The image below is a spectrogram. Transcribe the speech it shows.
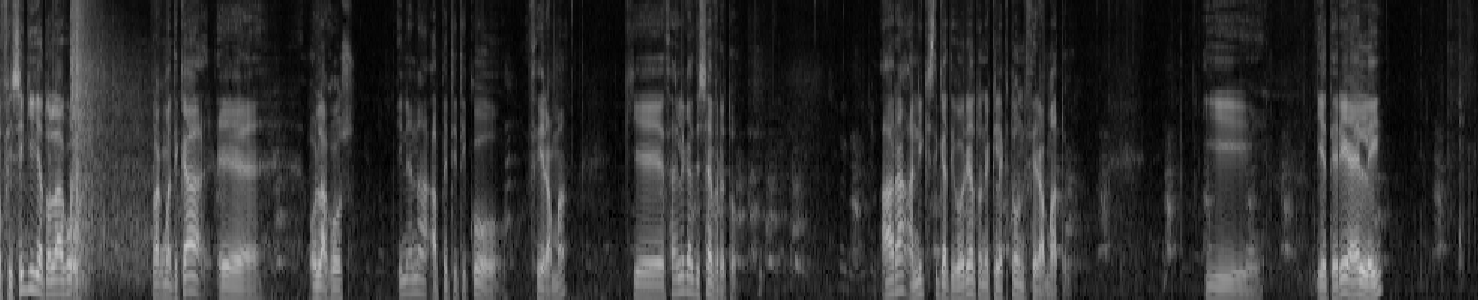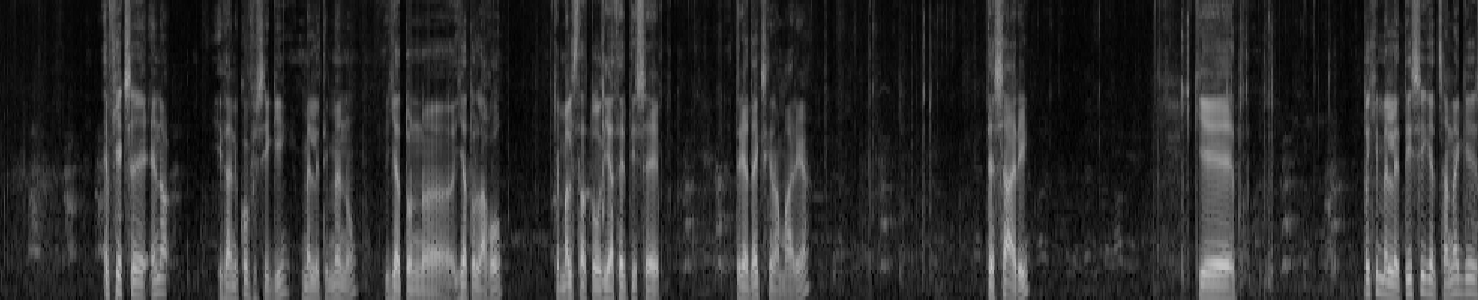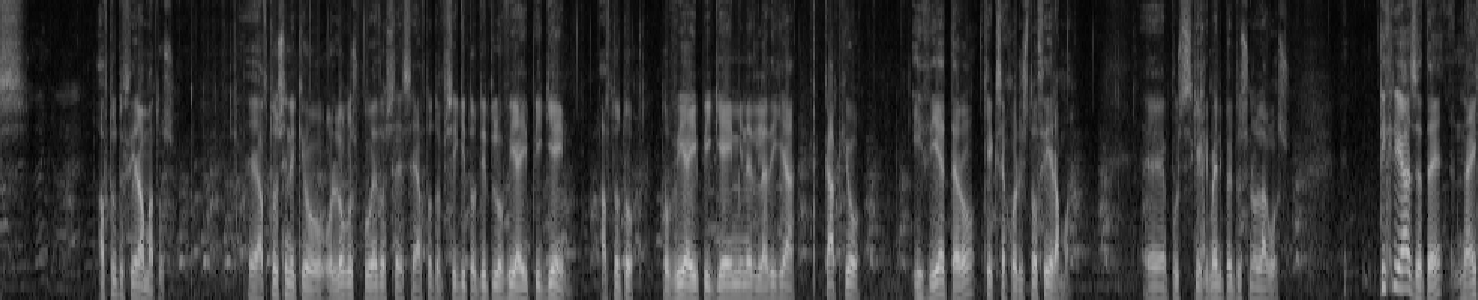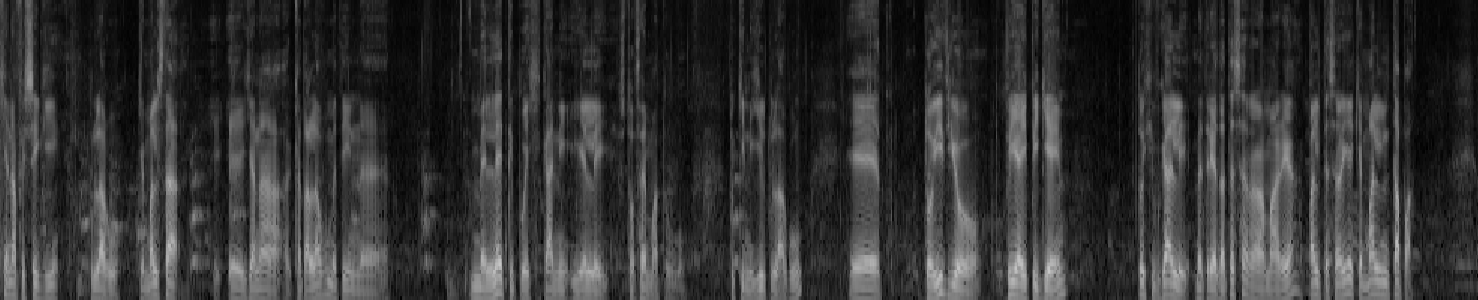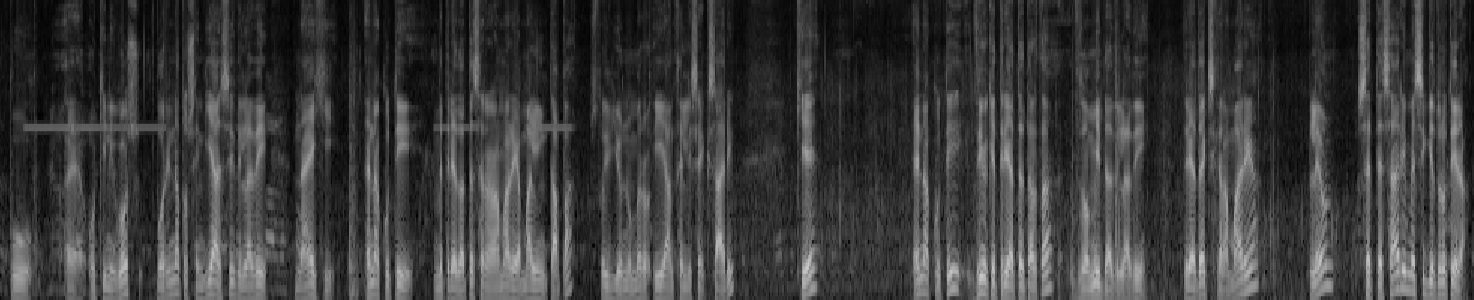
το φυσίκι για το λαγό. Πραγματικά ε, ο λαγός είναι ένα απαιτητικό θύραμα και θα έλεγα δυσέβρετο. Άρα ανήκει στην κατηγορία των εκλεκτών θυραμάτων. Η, η εταιρεία LA έφτιαξε ένα ιδανικό φυσίγγι μελετημένο για, τον, ε, για το λαγό και μάλιστα το διαθέτει σε 36 γραμμάρια, τεσάρι και το έχει μελετήσει για τις ανάγκες αυτού του θυράματος. Ε, αυτός είναι και ο, ο λόγος που έδωσε σε αυτό το φυσίγγι τον τίτλο VIP Game. Αυτό το, το VIP Game είναι δηλαδή για κάποιο ιδιαίτερο και ξεχωριστό θύραμα ε, που στη συγκεκριμένη περίπτωση είναι ο λαγός. Τι χρειάζεται να έχει ένα φυσίκι του λαγού; Και μάλιστα ε, για να καταλάβουμε την ε, μελέτη που έχει κάνει η LA στο θέμα του, του κυνηγίου του λαγού το ίδιο VIP Game το έχει βγάλει με 34 ραμάρια, πάλι 4 και μάλιν τάπα που ε, ο κυνηγός μπορεί να το συνδυάσει, δηλαδή να έχει ένα κουτί με 34 γραμμάρια μάλιν τάπα, στο ίδιο νούμερο ή αν θέλεις σε εξάρι και ένα κουτί 2 και 3 τέταρτα, 70 δηλαδή, 36 γραμμάρια πλέον σε τεσάρι με συγκεντρωτήρα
